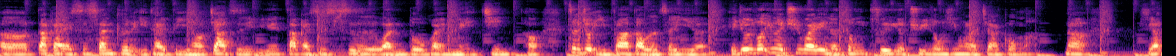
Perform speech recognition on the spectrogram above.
呃大概十三颗的以太币哈，价值约大概是四万多块美金，好，这就引发到了争议了。也就是说，因为区块链的中是一个去中心化的架构嘛，那只要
